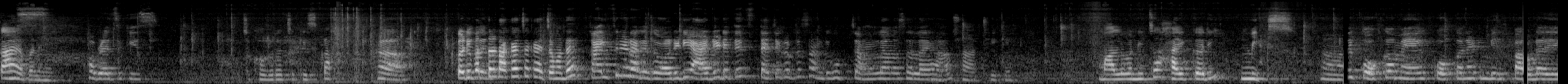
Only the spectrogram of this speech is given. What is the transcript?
काय आपण हे? खोबऱ्याचं किस. खोबऱ्याचं किस का? हां. कढीपत्ता टाकायचा का याच्यामध्ये? काहीच नाही टाकायचं. ऑलरेडी ॲडेड आहे तेच. त्याच्याकरता सांगते खूप चांगला मसाला आहे हा. हा ठीक आहे. मालवणीचा हाय करी मिक्स. हा. ते कोकम आहे. कोकोनट मिल्क पावडर आहे.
